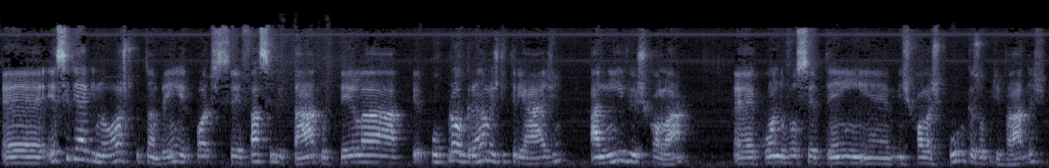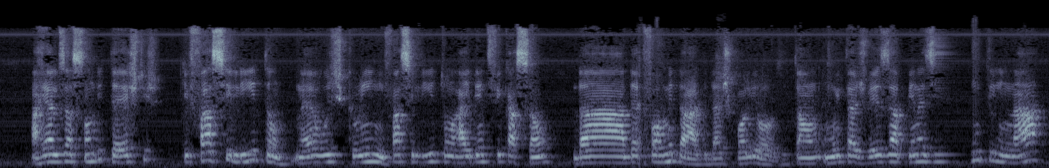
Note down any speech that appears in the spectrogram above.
É, esse diagnóstico também ele pode ser facilitado pela, por programas de triagem a nível escolar, é, quando você tem é, escolas públicas ou privadas, a realização de testes que facilitam né, o screening, facilitam a identificação da deformidade, da escoliose. Então, muitas vezes, apenas inclinar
